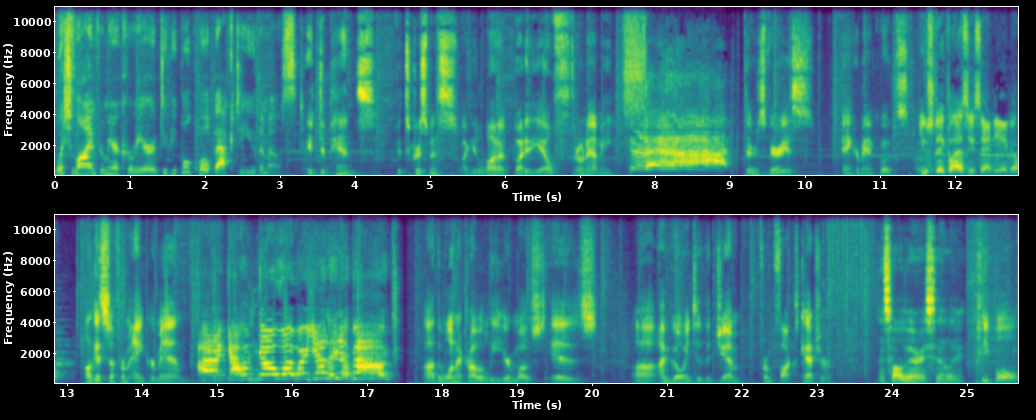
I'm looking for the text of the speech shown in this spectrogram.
Which line from your career do people quote back to you the most? It depends. If it's Christmas, I get a lot of Buddy the Elf thrown at me. There's various Anchorman quotes. You stay classy, San Diego. I'll get stuff from Anchorman. I don't know what we're yelling about! Uh, the one I probably hear most is uh, I'm going to the gym from Foxcatcher. It's all very silly. People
